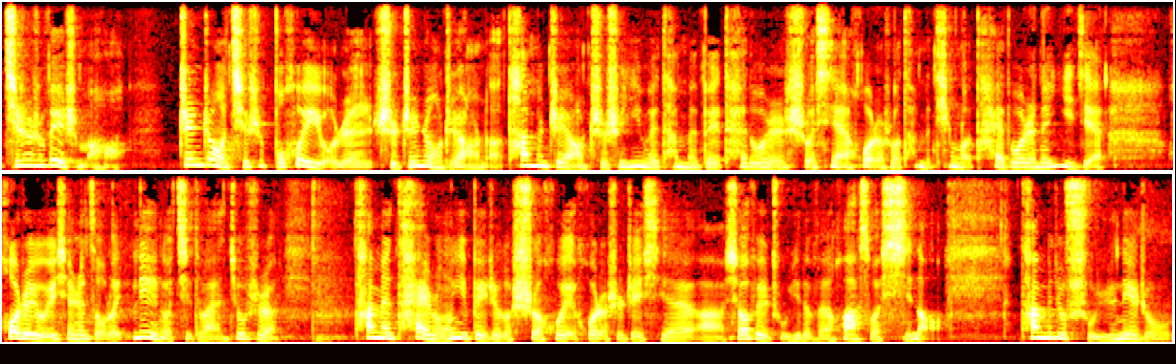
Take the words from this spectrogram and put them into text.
其实是为什么哈？真正其实不会有人是真正这样的，他们这样只是因为他们被太多人设限，或者说他们听了太多人的意见。或者有一些人走了另一个极端，就是他们太容易被这个社会或者是这些啊消费主义的文化所洗脑，他们就属于那种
